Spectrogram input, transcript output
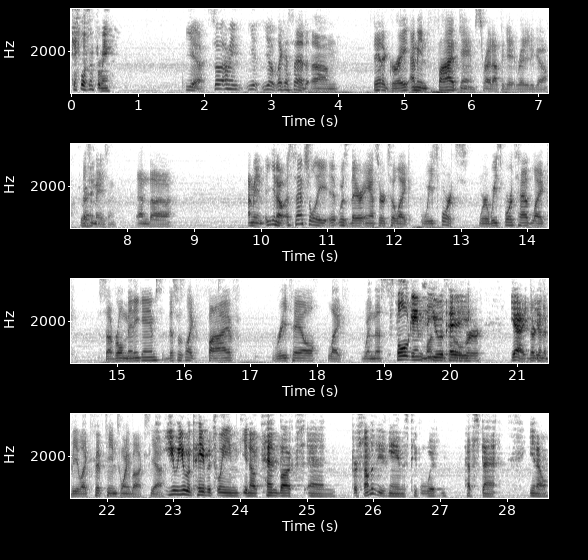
just wasn't for me. yeah. So I mean, you, you, like I said, um, they had a great. I mean, five games right out the gate, ready to go. That's Right. amazing. And uh, I mean, you know, essentially, it was their answer to like Wii Sports, where Wii Sports had like several mini games. This was like five retail. Like when this Full games that you would pay. over, Yeah, they're going to be like 15 20 bucks yeah you you would pay between you know ten bucks and for some of these games people would have spent you know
